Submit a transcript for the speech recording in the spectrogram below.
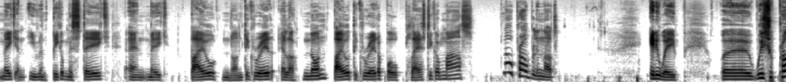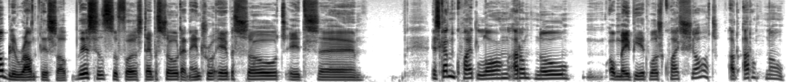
make an even bigger mistake and make bio non-degrade or non-biodegradable plastic on Mars? No, probably not. Anyway, uh, we should probably round this up. This is the first episode, an intro episode. It's uh, it's gotten quite long. I don't know, or maybe it was quite short. I, I don't know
